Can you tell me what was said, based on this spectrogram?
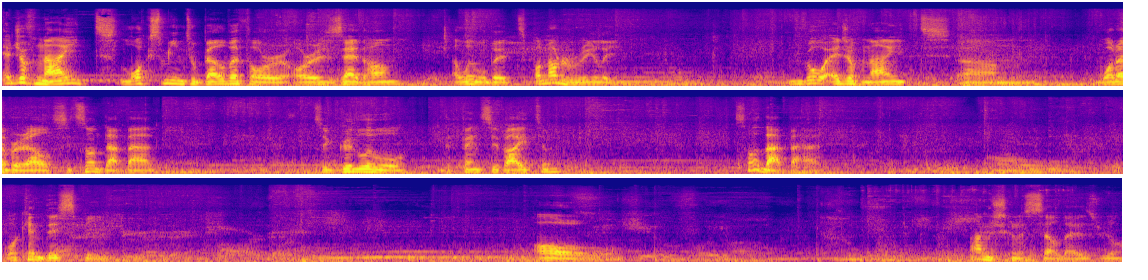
Edge of Night locks me into Bel'Veth or, or Zed, huh? A little bit, but not really. Go Edge of Night, um, whatever else. It's not that bad. It's a good little defensive item. It's not that bad. Oh, what can this be? Oh. I'm just gonna sell the Ezreal.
